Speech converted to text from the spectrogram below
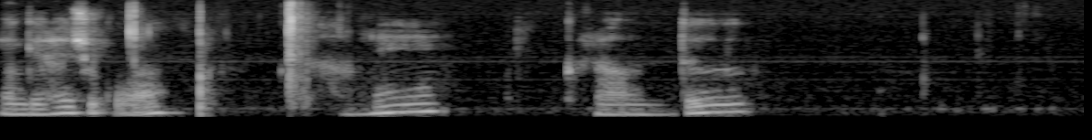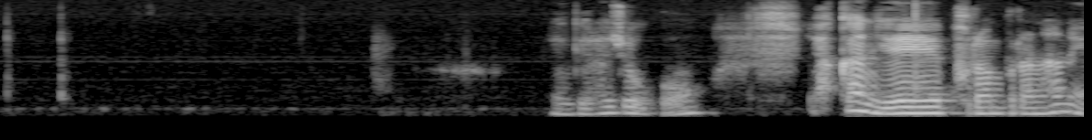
연결해주고 그 다음에 그라운드 연결해주고. 약간 얘 불안불안하네요.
